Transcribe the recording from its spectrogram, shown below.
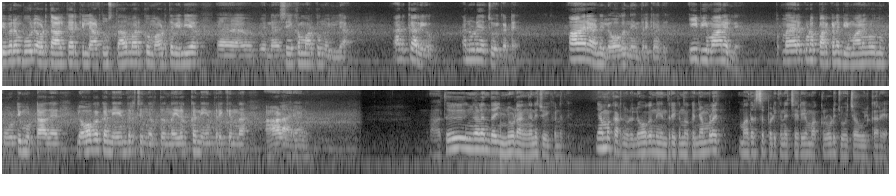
വിവരം പോലും അവിടുത്തെ ആൾക്കാർക്കില്ല അവിടുത്തെ ഉസ്താദ്മാർക്കും അവിടുത്തെ വലിയ പിന്നെ ശേഖന്മാർക്കൊന്നും ഇല്ല. അനക്കറിയോ? എന്നോട് ഞാൻ ചോദിക്കട്ടെ ആരാണ് ലോകം നിയന്ത്രിക്കുന്നത് ഈ വിമാനമല്ലേ? മേലെ കൂടെ പറക്കണ വിമാനങ്ങളൊന്നും കൂട്ടിമുട്ടാതെ ലോകമൊക്കെ നിയന്ത്രിച്ച് നിർത്തുന്ന ഇതൊക്കെ നിയന്ത്രിക്കുന്ന ആളാരാണ്? അത് നിങ്ങളെന്താ എന്നോട് അങ്ങനെ ചോദിക്കണത്? ഞമ്മക്കറിഞ്ഞൂടെ ലോകം നിയന്ത്രിക്കുന്നതൊക്കെ നമ്മളെ മദ്രസ പഠിക്കുന്ന ചെറിയ മക്കളോട് ചോദിച്ചാൽ ഓൽക്കറിയാം.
